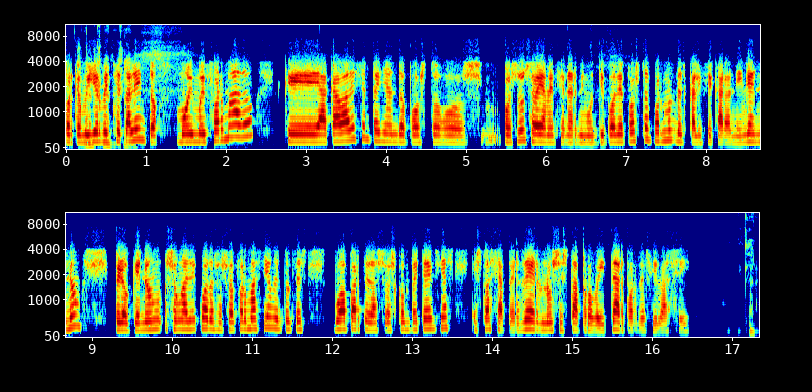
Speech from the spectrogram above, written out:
porque o mellor venche talento moi moi formado que acaba desempeñando postos, pois non se vai a mencionar ningún tipo de posto por non descalificar a ninguén, non, pero que non son adecuados á súa formación, entonces boa parte das súas competencias estáse a perder, non se está a aproveitar, por decirlo así. Claro.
